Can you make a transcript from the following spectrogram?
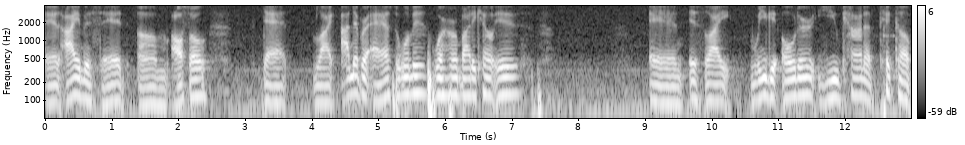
and I even said um also that like I never asked a woman what her body count is. And it's like when you get older, you kind of pick up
